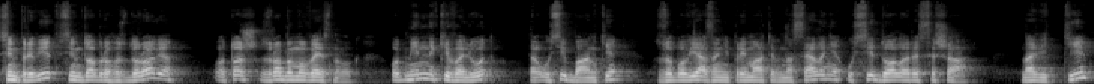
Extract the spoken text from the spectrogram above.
Всім привіт, всім доброго здоров'я. Отож, зробимо висновок. Обмінники валют та усі банки зобов'язані приймати в населення усі долари США, навіть ті,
